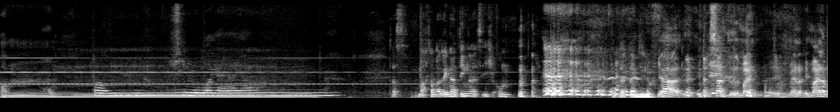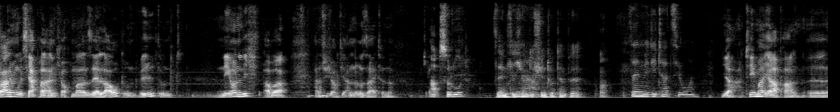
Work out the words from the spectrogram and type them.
Um, Shibuya, ja, ja, ja. Das macht aber länger Dinge als ich um. Ja, interessant. Also mein, in, meiner, in meiner Wahrnehmung ist Japan eigentlich auch mal sehr laut und wild und Neonlicht, aber hat natürlich auch die andere Seite. Ne? Absolut. Ländlich und Ja. die Shinto-Tempel. Seine Meditation. Ja, Thema Japan. Äh,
